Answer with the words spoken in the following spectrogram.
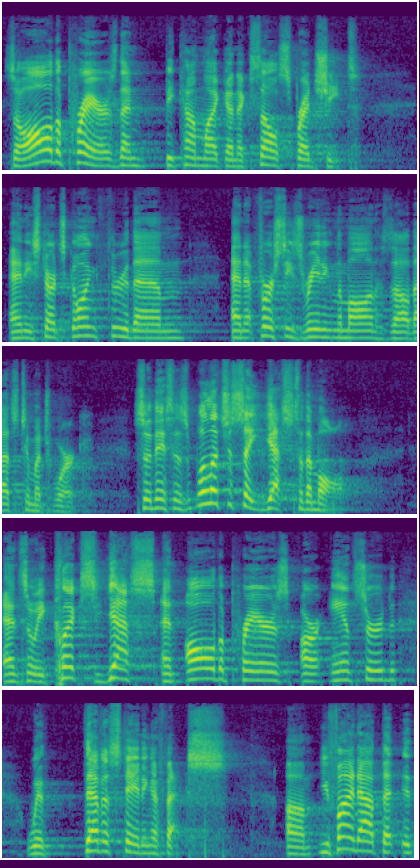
So all the prayers then become like an Excel spreadsheet. And he starts going through them and at first he's reading them all and says, Oh, that's too much work. So then he says, Well, let's just say yes to them all. And so he clicks yes, and all the prayers are answered with devastating effects. Um, you find out that it,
